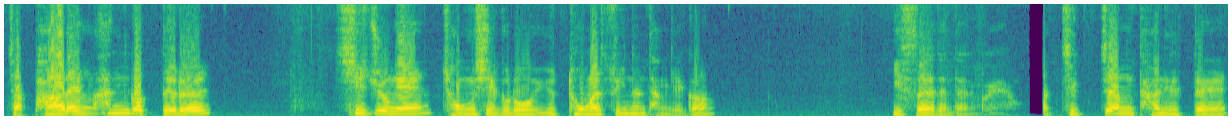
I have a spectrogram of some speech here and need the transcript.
자, 발행한 것들을 시중에 정식으로 유통할 수 있는 단계가 있어야 된다는 거예요. 직장 다닐 때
